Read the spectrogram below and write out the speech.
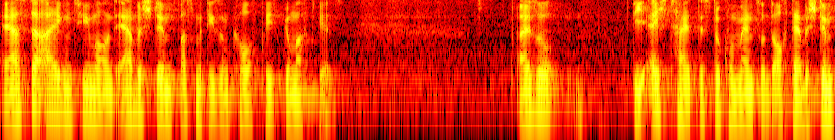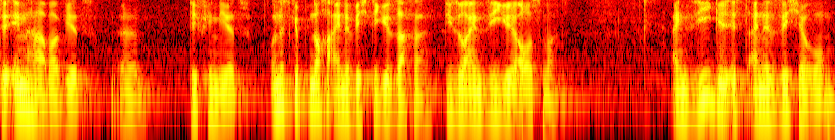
er ist der Eigentümer und er bestimmt, was mit diesem Kaufbrief gemacht wird. Also die Echtheit des Dokuments und auch der bestimmte Inhaber wird äh, definiert. Und es gibt noch eine wichtige Sache, die so ein Siegel ausmacht. Ein Siegel ist eine Sicherung.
